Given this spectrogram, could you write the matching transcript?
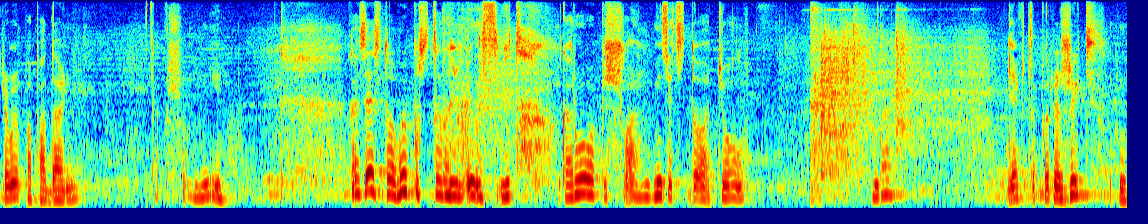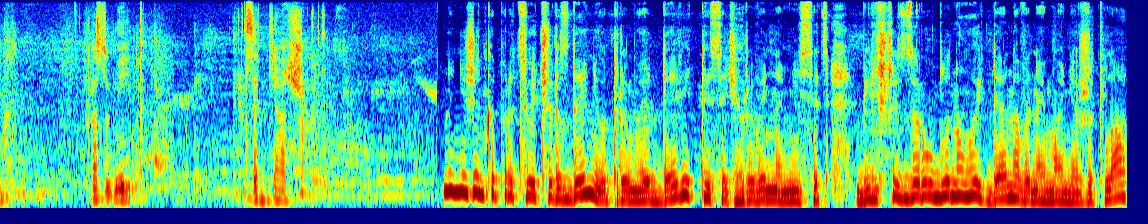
Пряме попадання. Так що ні. Хазяйство випустили, білий світ. Корова пішла місяць до отьолу. Да. Як це пережити, ну, розумієте, це тяжко. Нині жінка працює через день і отримує 9 тисяч гривень на місяць. Більшість заробленого йде на винаймання житла,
